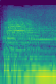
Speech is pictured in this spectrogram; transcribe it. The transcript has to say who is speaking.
Speaker 1: Mm-hmm.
